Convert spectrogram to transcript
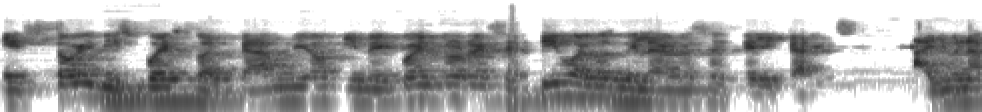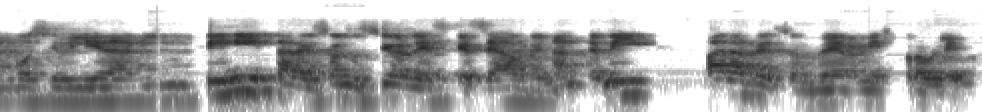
estoy dispuesto al cambio y me encuentro receptivo a los milagros angelicales. Hay una posibilidad infinita de soluciones que se abren ante mí para resolver mis problemas.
